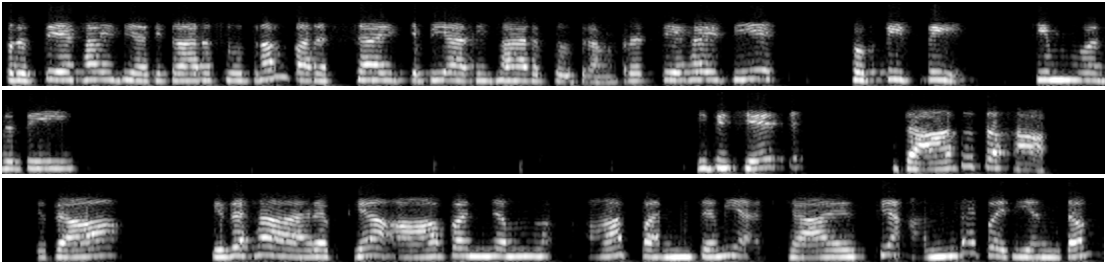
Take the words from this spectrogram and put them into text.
प्रत्ययः इति अधिकारसूत्रं परश्च इत्यपि अधिकारसूत्रं प्रत्ययः इति फिफ्टि त्री किं वदति इति चेत् धातुतः यदा इतः आरभ्य आपञ्चम् आपञ्चमी अध्यायस्य अन्तपर्यन्तम्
